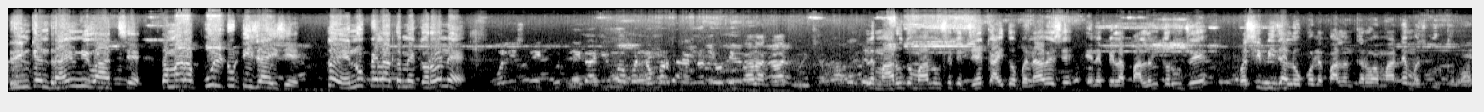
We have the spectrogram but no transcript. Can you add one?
ડ્રિંક એન્ડ ડ્રાઈવની વાત છે તમારા પુલ તૂટી જાય છે. તો એનું પહેલા તમે કરો ને. પોલીસની ખુદની ગાડીમાં પણ નંબર પ્લેટ નથી કાળા કાચ હોય છે. એટલે મારું તો માનવું છે કે જે કાયદો બનાવે છે એને પહેલા પાલન કરવું જોઈએ પછી બીજા લોકોને પાલન કરવા માટે મજબૂર કરવા.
